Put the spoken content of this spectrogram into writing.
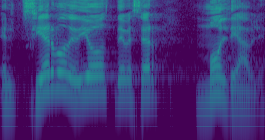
El siervo de Dios debe ser moldeable.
